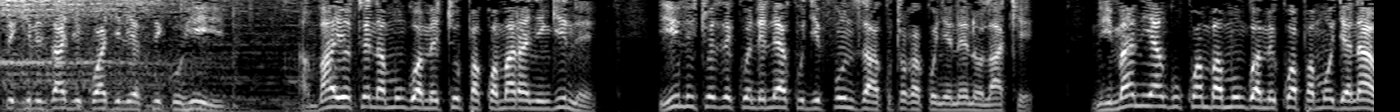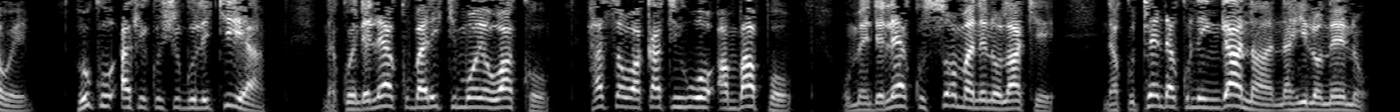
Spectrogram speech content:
msikilizaji kwa ajili ya siku hii ambayo tena mungu ametupa kwa mara nyingine ili tuweze kuendelea kujifunza kutoka kwenye neno lake. Ni imani yangu kwamba mungu amekuwa pamoja nawe huku akikushughulikia na kuendelea kubariki moyo wako hasa wakati huo ambapo umeendelea kusoma neno lake na kutenda kulingana na hilo neno.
